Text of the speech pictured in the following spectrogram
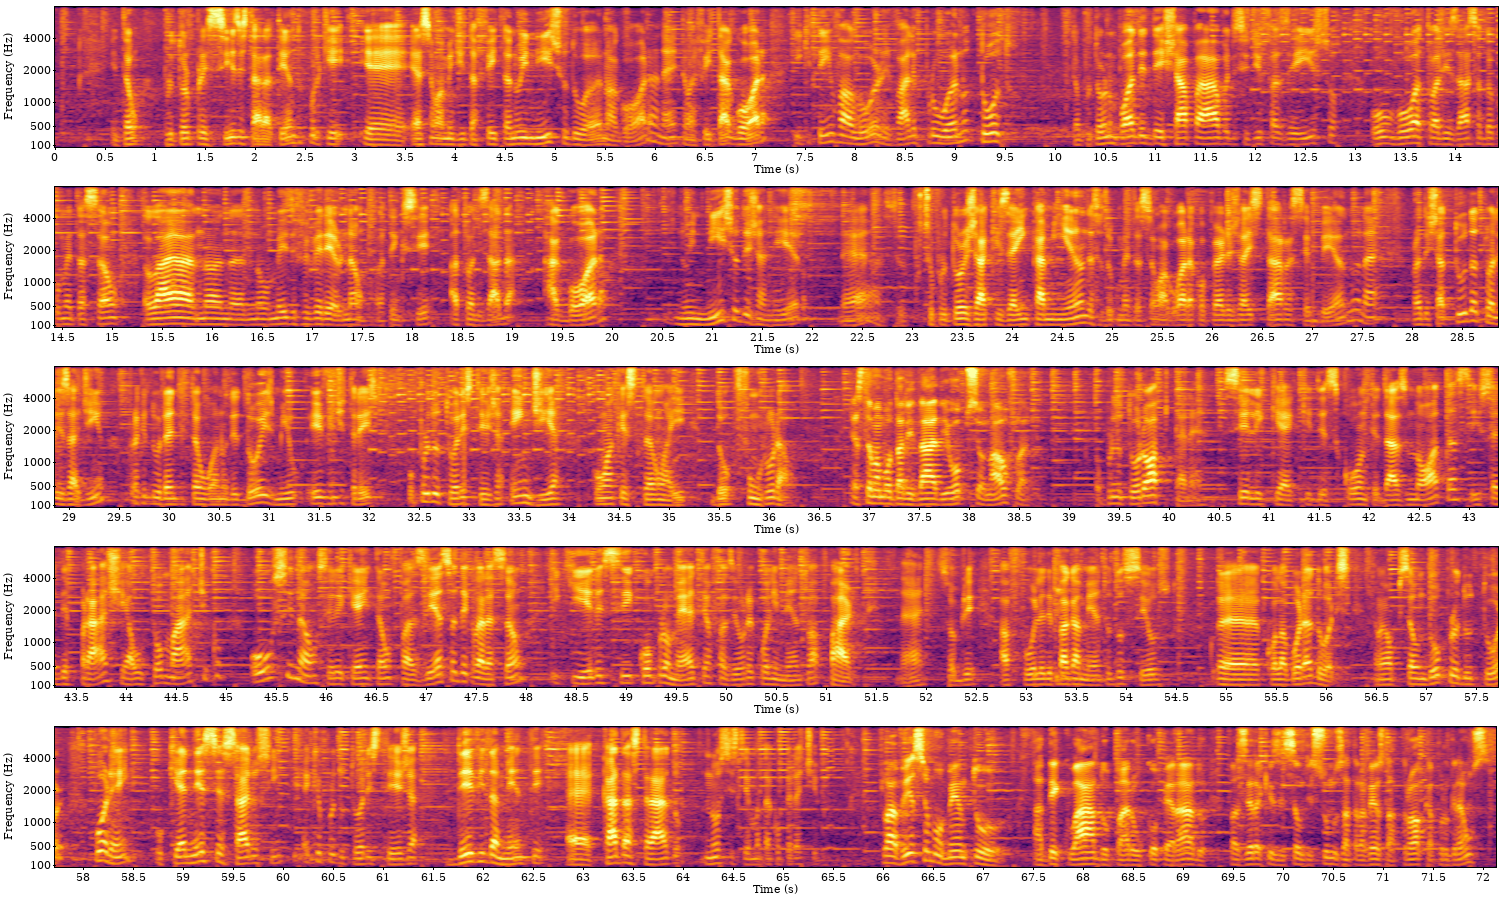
Então, o produtor precisa estar atento porque é, essa é uma medida feita no início do ano agora, né? Então é feita agora e que tem valor e vale para o ano todo. Então o produtor não pode deixar para, ah, vou decidir fazer isso ou vou atualizar essa documentação lá no, no mês de fevereiro. Não, ela tem que ser atualizada agora, no início de janeiro, né? Se, o produtor já quiser encaminhando essa documentação agora, a Copérdia já está recebendo, né? Para deixar tudo atualizadinho, para que durante então o ano de 2023 o produtor esteja em dia com a questão aí do fundo rural. Esta é uma modalidade opcional, Flávio? O produtor opta, né? Se ele quer que desconte das notas, isso é de praxe, é automático, ou se não, se ele quer então fazer essa declaração e que ele se compromete a fazer o recolhimento à parte né, sobre a folha de pagamento dos seus é, colaboradores. Então é uma opção do produtor, porém o que é necessário sim é que o produtor esteja devidamente é, cadastrado no sistema da cooperativa. Flávio, esse é o momento adequado para o cooperado fazer aquisição de insumos através da troca por grãos?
